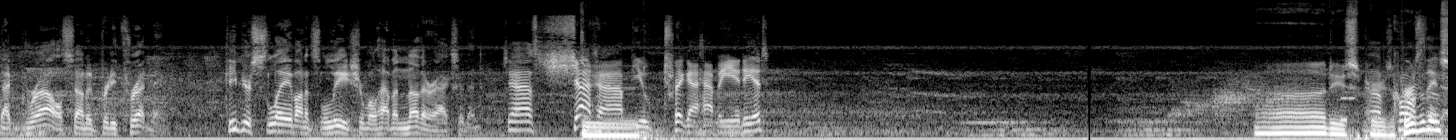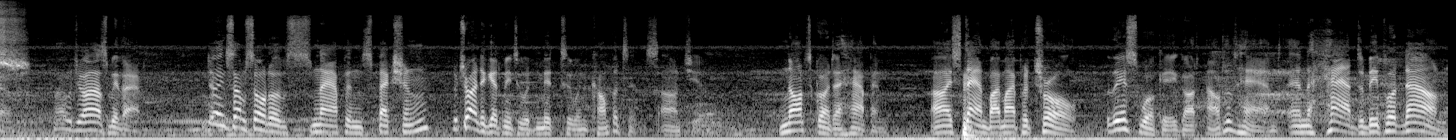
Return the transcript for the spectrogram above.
That growl sounded pretty threatening. Keep your slave on its leash or we'll have another accident. Just shut up, you trigger-happy idiot. Uh, do you superiors approve of this? don't. Why would you ask me that? Doing some sort of snap inspection? You're trying to get me to admit to incompetence, aren't you? Not going to happen. I stand by my patrol. This Wookiee got out of hand and had to be put down.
